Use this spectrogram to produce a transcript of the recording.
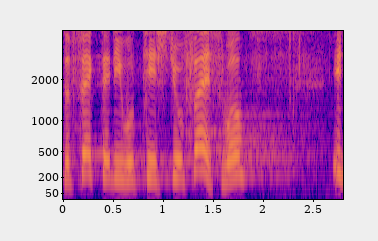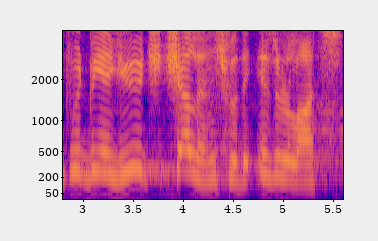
the fact that He will test your faith. Well, it would be a huge challenge for the Israelites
